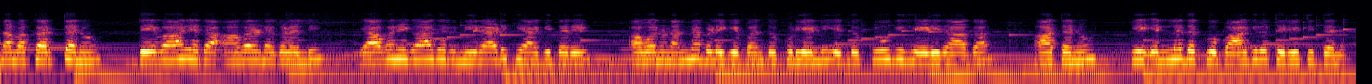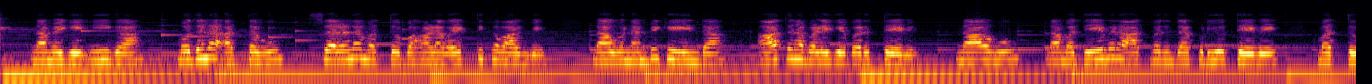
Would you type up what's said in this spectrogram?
ನಮ್ಮ ಕರ್ತನು ದೇವಾಲಯದ ಆವರಣಗಳಲ್ಲಿ ಯಾವನಿಗಾದರೂ ನೀರಾಡಿಕೆಯಾಗಿದ್ದರೆ ಅವನು ನನ್ನ ಬಳಿಗೆ ಬಂದು ಕುಡಿಯಲಿ ಎಂದು ಕೂಗಿ ಹೇಳಿದಾಗ ಆತನು ಈ ಎಲ್ಲದಕ್ಕೂ ಬಾಗಿಲು ತೆರೆಯುತ್ತಿದ್ದನು. ನಮಗೆ ಈಗ ಮೊದಲ ಅರ್ಥವು ಸರಳ ಮತ್ತು ಬಹಳ ವೈಯಕ್ತಿಕವಾಗಿವೆ. ನಾವು ನಂಬಿಕೆಯಿಂದ ಆತನ ಬಳಿಗೆ ಬರುತ್ತೇವೆ. ನಾವು ನಮ್ಮ ದೇವರ ಆತ್ಮದಿಂದ ಕುಡಿಯುತ್ತೇವೆ ಮತ್ತು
